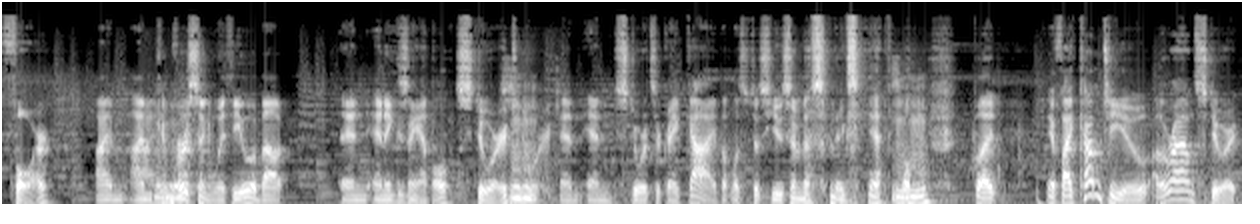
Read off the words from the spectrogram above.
for. I'm I'm conversing with you about an, an example, Stuart, and and Stuart's a great guy, but let's just use him as an example. But if I come to you around Stuart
